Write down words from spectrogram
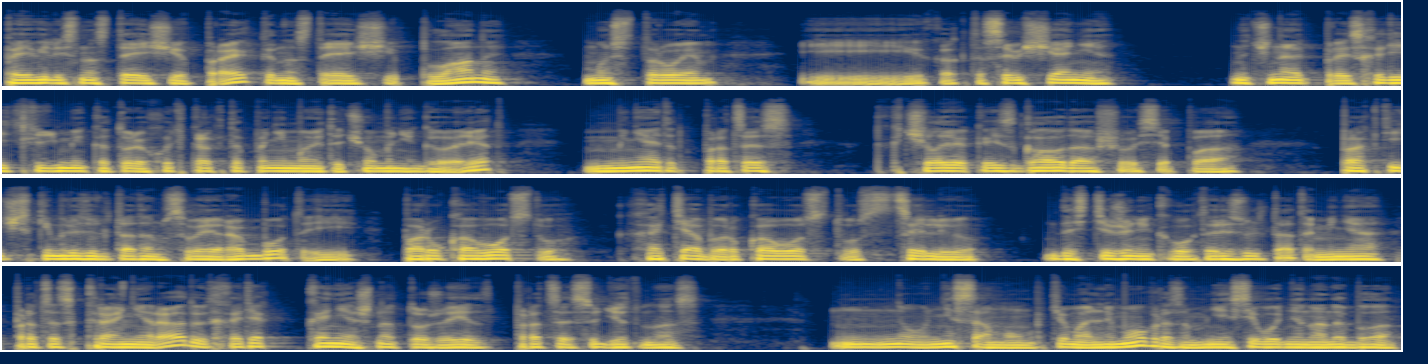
появились настоящие проекты, настоящие планы мы строим, и как-то совещания начинают происходить с людьми, которые хоть как-то понимают, о чем они говорят. Меня этот процесс, как человека, изголодавшегося по практическим результатам своей работы и по руководству, хотя бы руководству с целью достижения какого-то результата, меня процесс крайне радует, хотя, конечно, тоже этот процесс идет у нас ну, не самым оптимальным образом. Мне сегодня надо было,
